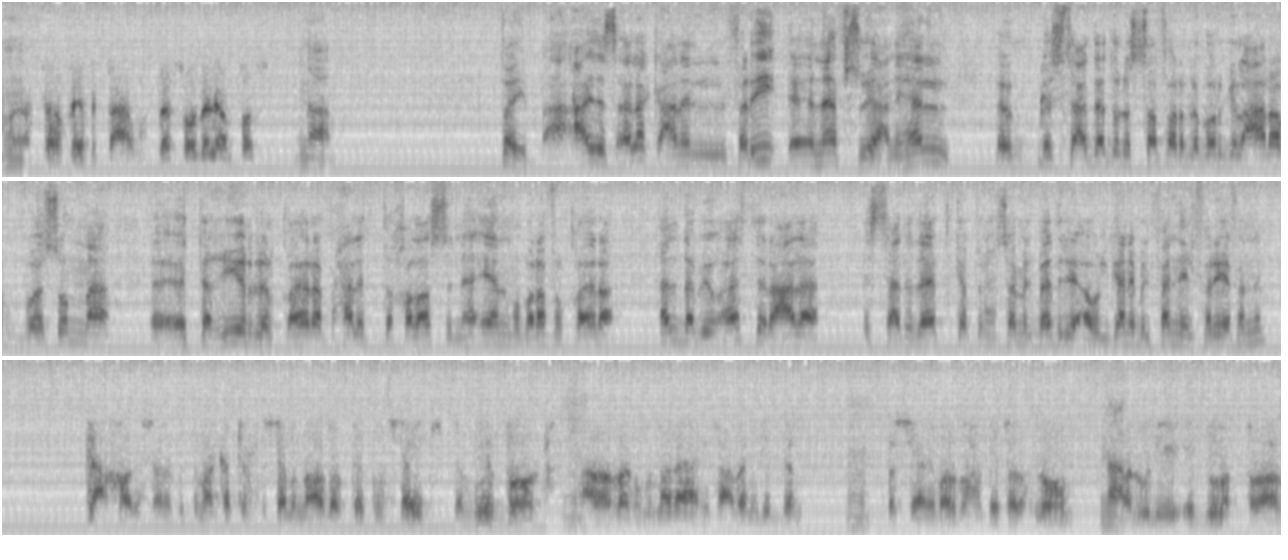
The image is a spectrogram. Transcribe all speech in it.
الاحترافية في التعامل. بس هو ده اللي ينتصر. نعم. طيب عايز أسألك عن الفريق نفسه يعني هل باستعداده للسفر لبرج العرب ثم التغيير للقاهرة في حالة خلاص نهائيا المباراه في القاهرة هل ده بيؤثر على استعدادات كابتن حسام البدري أو الجانب الفني للفريق يا فندم؟ لا خالص أنا كنت مع كابتن حسام النهارده وكابتن سيد في التمرين الظهر. على الرغم إن أنا يعني تعبان جدا مم. بس يعني برضه حبيت أروح لهم نعم قالوا لي إدونا القرار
